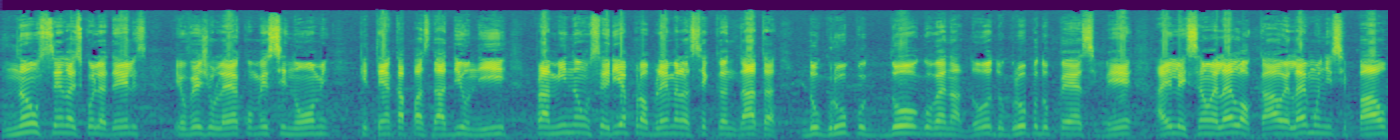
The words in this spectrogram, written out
não sendo a escolha deles, eu vejo Léa como esse nome que tem a capacidade de unir. Para mim não seria problema ela ser candidata do grupo do governador, do grupo do PSB. A eleição ela é local, ela é municipal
